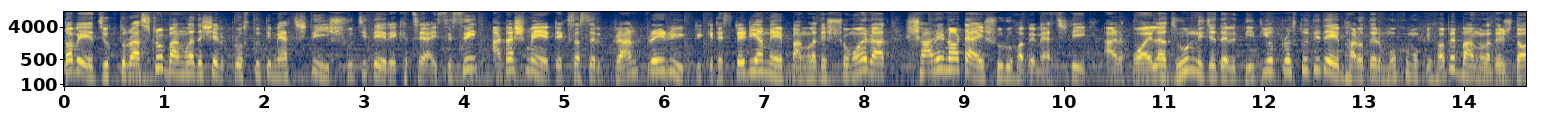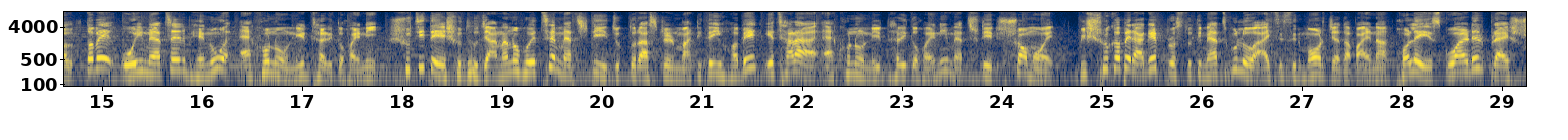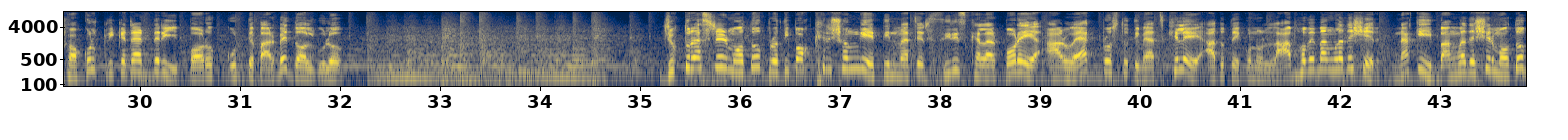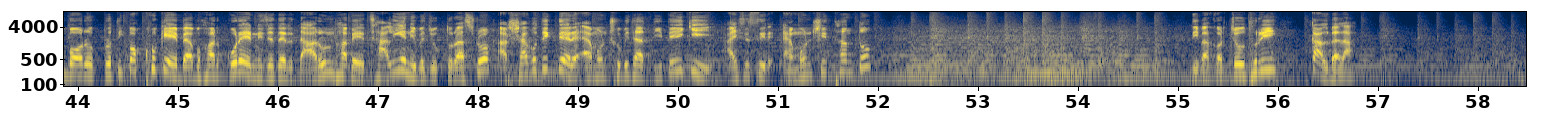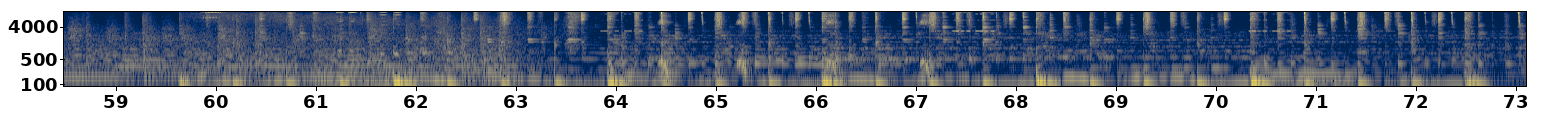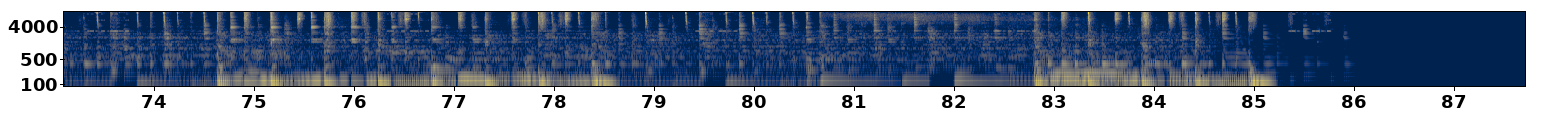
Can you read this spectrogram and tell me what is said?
তবে যুক্তরাষ্ট্র বাংলাদেশের প্রস্তুতি ম্যাচটি সূচিতে রেখেছে আইসিসি। আঠাশ মে টেক্সাসের গ্র্যান্ড প্রেরি ক্রিকেট স্টেডিয়ামে বাংলাদেশ সময় রাত সাড়ে নটায় শুরু হবে ম্যাচটি। আর পয়লা জুন নিজেদের দ্বিতীয় প্রস্তুতিতে ভারতের মুখোমুখি হবে বাংলাদেশ দল। তবে ওই ম্যাচের ভেন্যু এখনও নির্ধারিত হয়নি। সূচিতে শুধু জানানো হয়েছে ম্যাচটি যুক্তরাষ্ট্রের মাটিতেই হবে, এছাড়া এখনও নির্ধারিত হয়নি ম্যাচটির সময়। বিশ্বকাপের আগে প্রস্তুতি ম্যাচগুলো আইসিসির মর্যাদা পায় না। ফলে স্কোয়াডের প্রায় সকল ক্রিকেটারদেরই পরখ করতে পারবে দলগুলো। যুক্তরাষ্ট্রের মতো প্রতিপক্ষের সঙ্গে তিন ম্যাচের সিরিজ খেলার পরে আরও এক প্রস্তুতি ম্যাচ খেলে আদতে কোনো লাভ হবে বাংলাদেশের? নাকি বাংলাদেশের মতো বড় প্রতিপক্ষকে ব্যবহার করে নিজেদের দারুণভাবে ছালিয়ে নেবে যুক্তরাষ্ট্র? আর স্বাগতিকদের এমন সুবিধা দিতেই কি আইসিসির এমন সিদ্ধান্ত? দিবাকর চৌধুরী কালবেলা।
